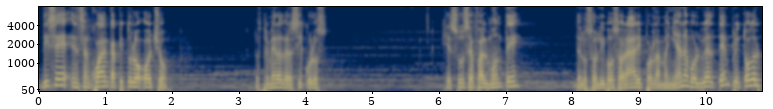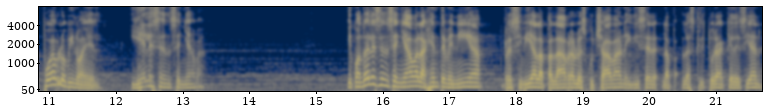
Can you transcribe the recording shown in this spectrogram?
Dice en San Juan capítulo 8, los primeros versículos, Jesús se fue al monte de los olivos a orar y por la mañana volvió al templo y todo el pueblo vino a él y él les enseñaba. Y cuando él les enseñaba, la gente venía, recibía la palabra, lo escuchaban y dice la, la escritura que decían,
